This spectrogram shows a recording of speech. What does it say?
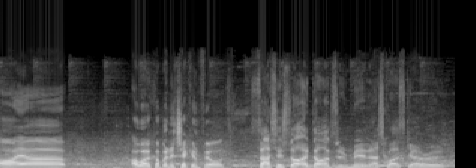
I uh, I woke up in a chicken field. Sasha started dancing with me and that's quite scary.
